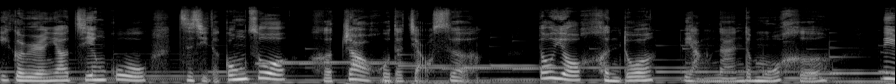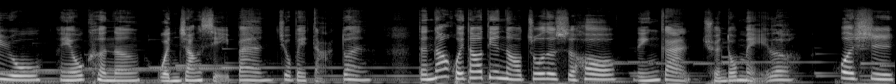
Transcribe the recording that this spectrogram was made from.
一个人要兼顾自己的工作和照顾的角色，都有很多两难的磨合。例如，很有可能文章写一半就被打断，等到回到电脑桌的时候，灵感全都没了；或是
